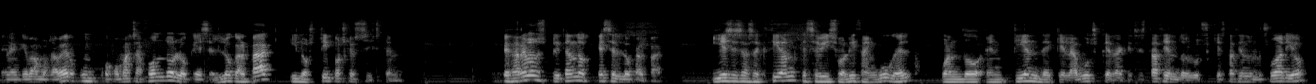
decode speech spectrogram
en el que vamos a ver un poco más a fondo lo que es el Local Pack y los tipos que existen. Empezaremos explicando qué es el Local Pack. Y es esa sección que se visualiza en Google cuando entiende que la búsqueda que, se que está haciendo el usuario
